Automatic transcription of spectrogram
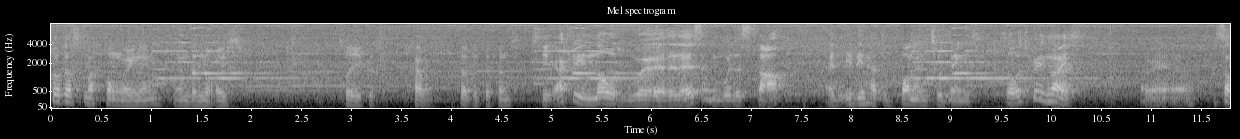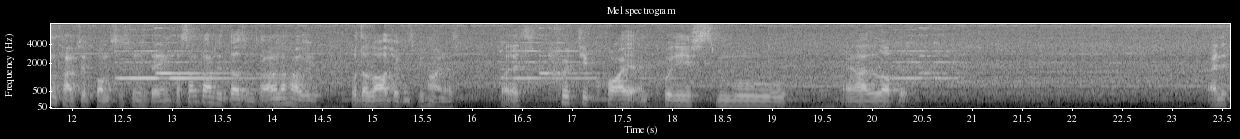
So that's my phone ringing and the noise. So you could have tell the difference. See, actually knows where it is and where to stop, and it didn't have to bump into things. So it's pretty nice. I mean, uh, sometimes it bumps into things, but sometimes it doesn't. So I don't know how we, what the logic is behind this, but it's pretty quiet and pretty smooth, and I love it. And it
